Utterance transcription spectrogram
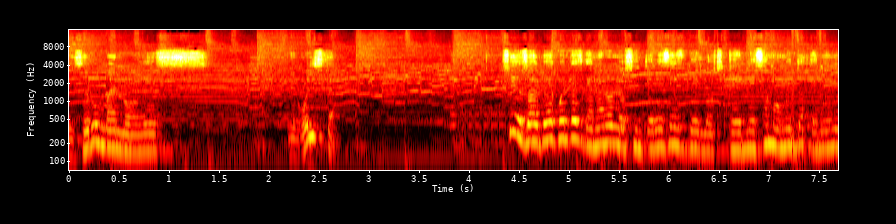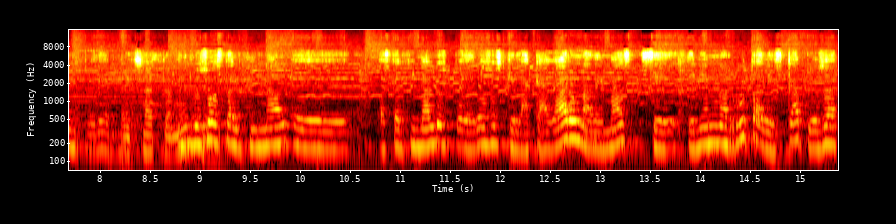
el ser humano es egoísta. Sí, o sea, al final de cuentas ganaron los intereses de los que en ese momento tenían el poder. ¿no? Exactamente. Incluso hasta el final, eh, hasta el final los poderosos que la cagaron además se tenían una ruta de escape, o sea,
